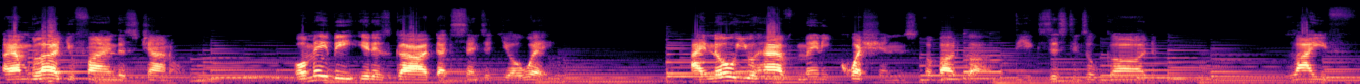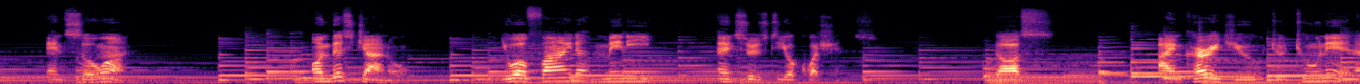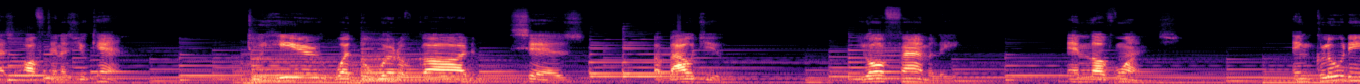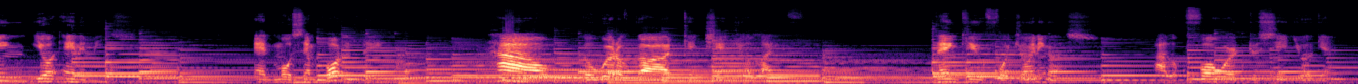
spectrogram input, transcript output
I am glad you find this channel. Or maybe it is God that sends it your way. I know you have many questions about God, the existence of God, life, and so on. On this channel, you will find many answers to your questions. Thus, I encourage you to tune in as often as you can to hear what the Word of God says about you, your family, and loved ones, including your enemies, and most importantly, how the Word of God can change your life. Thank you for joining us. I look forward to seeing you again.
